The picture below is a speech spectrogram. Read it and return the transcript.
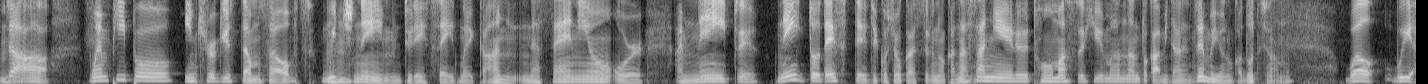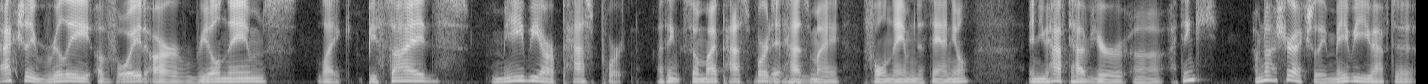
じゃあ、when people introduce themselves, which name do they say? Like, I'm Nathaniel or I'm Nate. ネイトですって自己紹介するのか、ナサニエル、トーマス、ヒューマンなんとかみたいなの全部言うのか、どっちなの Well, we actually really avoid our real names, like besides maybe our passport. I think so. My passport it has my full name Nathaniel, and you have to have your. Uh, I think I'm not sure actually. Maybe you have to.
